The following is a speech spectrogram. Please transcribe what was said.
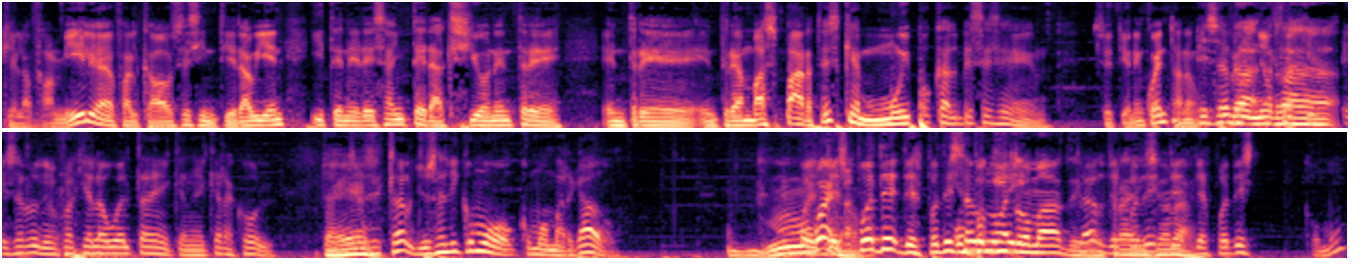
que la familia de Falcao se sintiera bien y tener esa interacción entre, entre, entre ambas partes que muy pocas veces se, se tiene en cuenta, ¿no? Esa Ra- reunión, fue ra- aquí, esa reunión fue aquí a la vuelta de Canal Caracol. Entonces, claro, yo salí como, como amargado. Mm, Pues bueno, después de, después de un estar poquito ahí- más de claro, lo después de- de- tradicional. después de, ¿Cómo?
